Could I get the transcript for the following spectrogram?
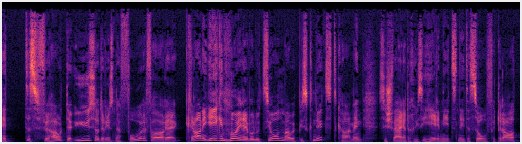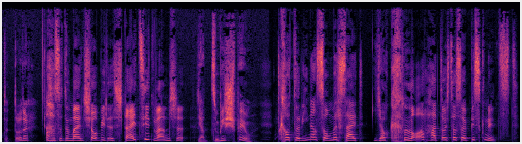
Hat das Verhalten uns oder unseren Vorfahren, keine Ahnung, irgendwo in der Revolution mal etwas genützt gehabt? Ich meine, sonst wären doch unsere Hirne jetzt nicht so verdrahtet, oder? Also du meinst schon bei den Steinzeitmenschen? Ja, zum Beispiel. Die Katharina Sommer sagt, ja klar hat uns das etwas genützt.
